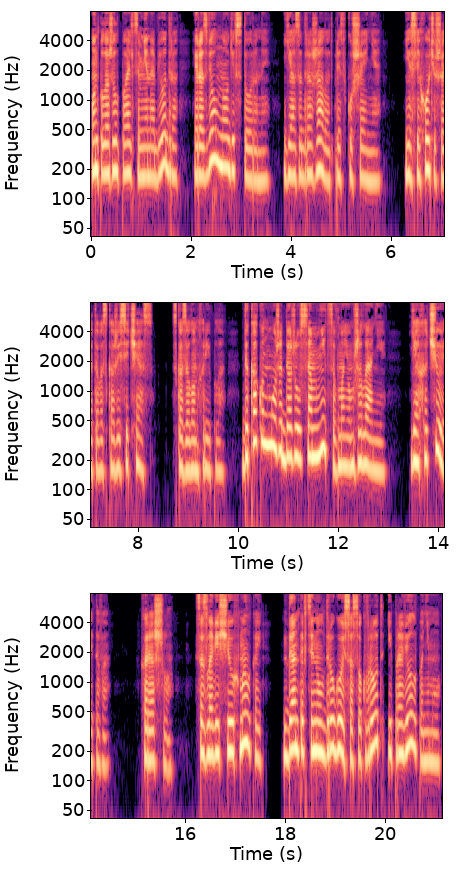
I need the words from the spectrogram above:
Он положил пальцы мне на бедра и развел ноги в стороны. Я задрожала от предвкушения. «Если хочешь этого, скажи сейчас», — сказал он хрипло. «Да как он может даже усомниться в моем желании? Я хочу этого». «Хорошо». Со зловещей ухмылкой Данте втянул другой сосок в рот и провел по нему,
